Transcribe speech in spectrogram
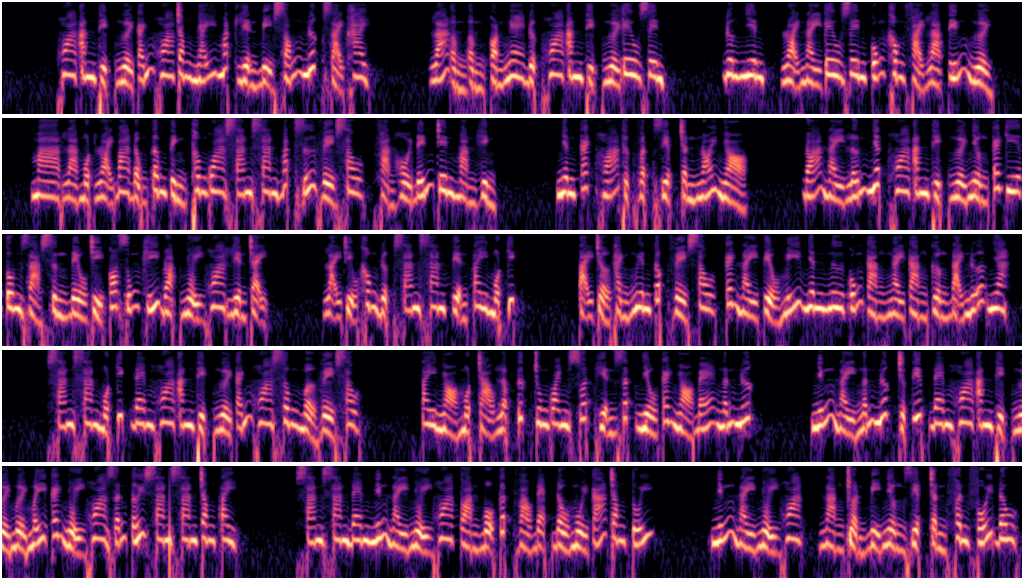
Hoa ăn thịt người cánh hoa trong nháy mắt liền bị sóng nước giải khai. Lá ẩm ẩm còn nghe được hoa ăn thịt người kêu rên. Đương nhiên, loại này kêu rên cũng không phải là tiếng người. Mà là một loại ba động tâm tình thông qua san san bắt giữ về sau, phản hồi đến trên màn hình. Nhân cách hóa thực vật Diệp Trần nói nhỏ. Đó này lớn nhất hoa ăn thịt người nhường cái kia tôn giả sừng đều chỉ có dũng khí đoạt nhụy hoa liền chạy. Lại chịu không được san san tiện tay một kích. Tại trở thành nguyên cấp về sau, cái này tiểu mỹ nhân ngư cũng càng ngày càng cường đại nữa nha. San san một kích đem hoa ăn thịt người cánh hoa sông mở về sau. Tay nhỏ một chảo lập tức chung quanh xuất hiện rất nhiều cái nhỏ bé ngấn nước. Những này ngấn nước trực tiếp đem hoa ăn thịt người mười mấy cái nhụy hoa dẫn tới san san trong tay. San san đem những này nhụy hoa toàn bộ cất vào đẹp đầu mùi cá trong túi. Những này nhụy hoa, nàng chuẩn bị nhường Diệp Trần phân phối đâu.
